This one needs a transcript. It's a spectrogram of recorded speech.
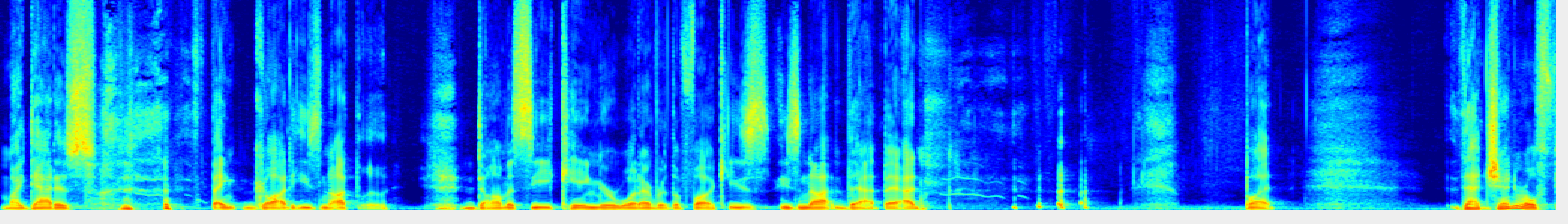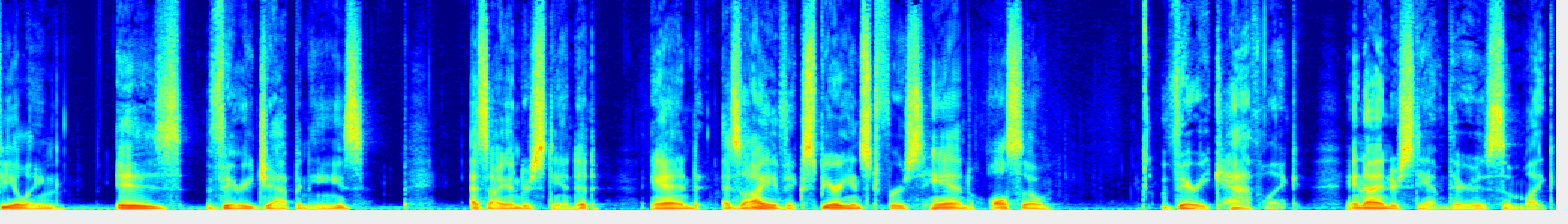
My dad is thank God he's not the Damacy King or whatever the fuck. He's he's not that bad. but that general feeling is very Japanese, as I understand it, and as I have experienced firsthand, also very Catholic. And I understand there is some like,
